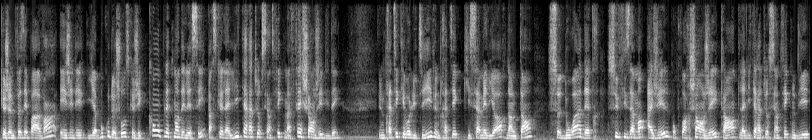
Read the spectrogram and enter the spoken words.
que je ne faisais pas avant et j'ai des, il y a beaucoup de choses que j'ai complètement délaissées parce que la littérature scientifique m'a fait changer d'idée. Une pratique évolutive, une pratique qui s'améliore dans le temps, se doit d'être suffisamment agile pour pouvoir changer quand la littérature scientifique nous dit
